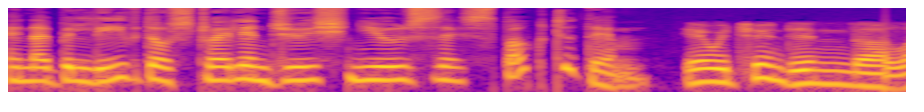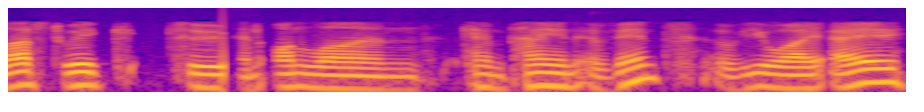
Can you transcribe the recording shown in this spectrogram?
and I believe the Australian Jewish News uh, spoke to them. Yeah, we tuned in uh, last week to an online campaign event of UIA,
